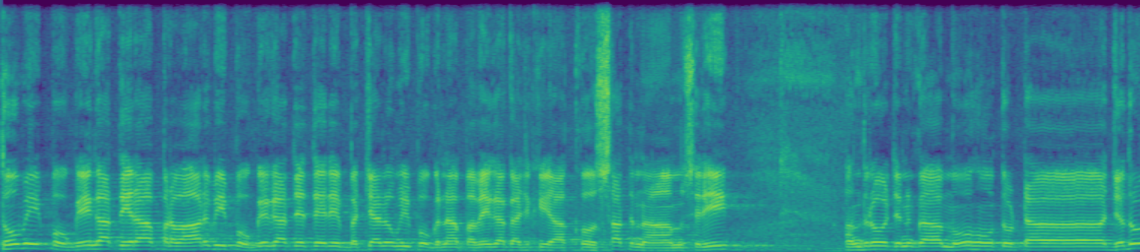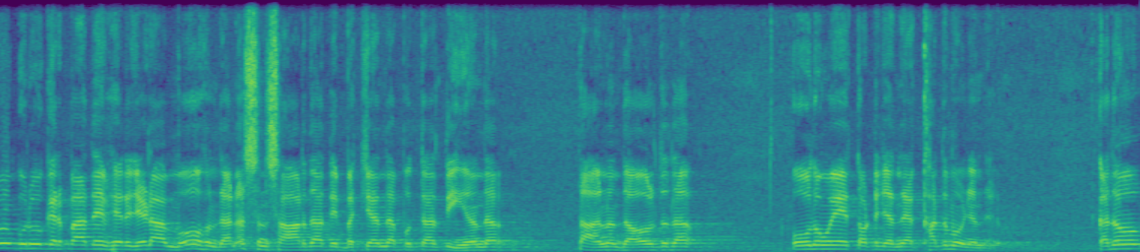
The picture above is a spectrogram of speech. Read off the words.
ਤੂੰ ਵੀ ਭੋਗੇਗਾ, ਤੇਰਾ ਪਰਿਵਾਰ ਵੀ ਭੋਗੇਗਾ ਤੇ ਤੇਰੇ ਬੱਚਿਆਂ ਨੂੰ ਵੀ ਭੋਗਣਾ ਪਵੇਗਾ, ਗੱਜ ਕੇ ਆਖੋ, ਸਤਨਾਮ ਸ੍ਰੀ ਅੰਦਰੋਂ ਜਿਨਕਾ ਮੋਹੋਂ ਟੁੱਟਾ। ਜਦੋਂ ਗੁਰੂ ਕਿਰਪਾ ਤੇ ਫਿਰ ਜਿਹੜਾ ਮੋਹ ਹੁੰਦਾ ਨਾ, ਸੰਸਾਰ ਦਾ ਤੇ ਬੱਚਿਆਂ ਦਾ, ਪੁੱਤਾਂ, ਧੀਆਂ ਦਾ, ਧਨ, ਦੌਲਤ ਦਾ, ਉਦੋਂ ਇਹ ਟੁੱਟ ਜਾਂਦਾ ਖਤਮ ਹੋ ਜਾਂਦਾ ਕਦੋਂ?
